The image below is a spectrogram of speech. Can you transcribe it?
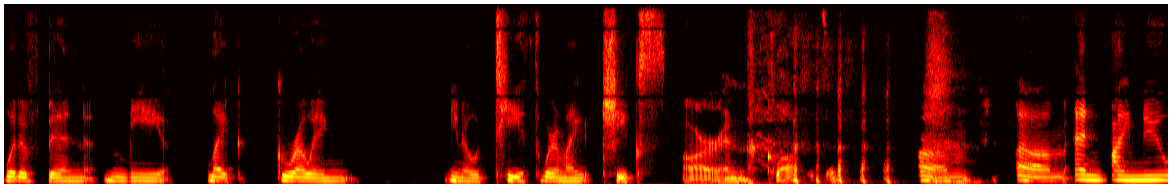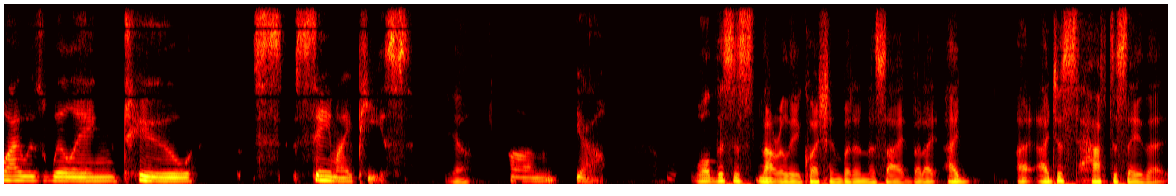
would have been me like growing you know teeth where my cheeks are and claws and um um and i knew i was willing to s- say my piece. Yeah. Um yeah well this is not really a question but an aside but i i i just have to say that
